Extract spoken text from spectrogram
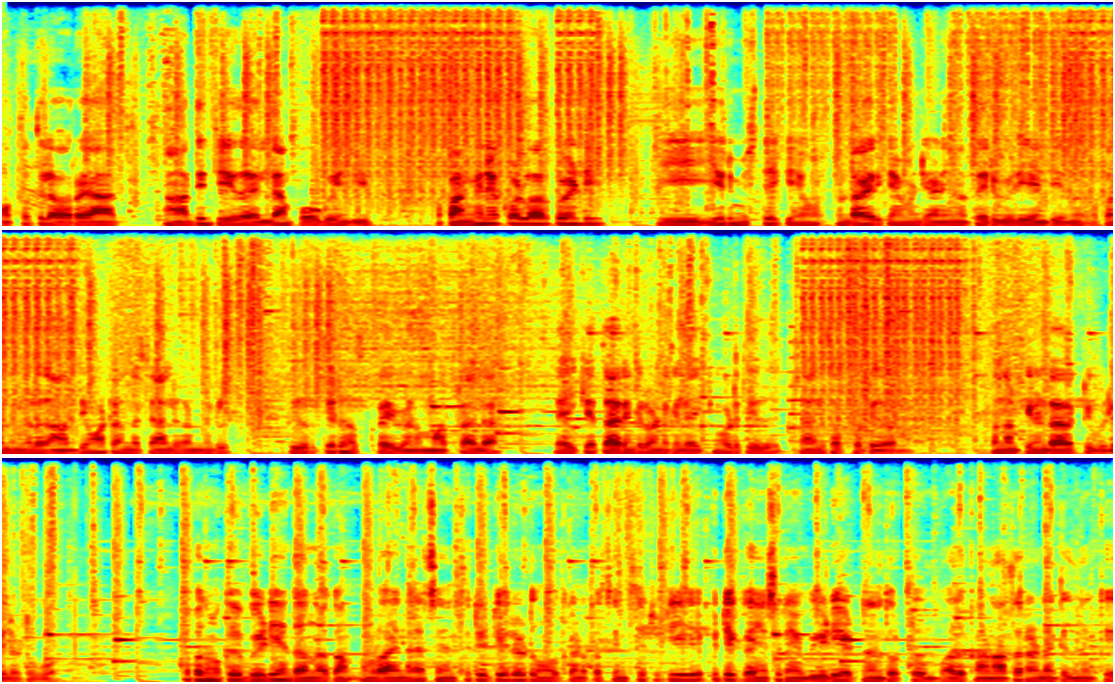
മൊത്തത്തിൽ അവരെ ആദ്യം ചെയ്ത എല്ലാം പോവുകയും ചെയ്യും. അപ്പോൾ അങ്ങനെയൊക്കെ ഉള്ളവർക്ക് വേണ്ടി ഈ ഈ ഒരു മിസ്റ്റേക്ക് ഉണ്ടായിരിക്കാൻ വേണ്ടിയാണ് ഇന്നത്തെ ഒരു വീഡിയോ ഞാൻ ചെയ്യുന്നത്. അപ്പോൾ നിങ്ങൾ ആദ്യമായിട്ടാണ് എന്റെ ചാനൽ കണ്ടെങ്കിൽ തീർച്ചയായിട്ടും സബ്സ്ക്രൈബ് ചെയ്യണം. മാത്രമല്ല ലൈക്ക് ചെയ്യാത്ത ആരെങ്കിലും ഉണ്ടെങ്കിൽ ലൈക്കും കൂടെ ചെയ്ത് ചാനൽ സപ്പോർട്ട് ചെയ്ത് തരണം. അപ്പോൾ നമുക്കിനി ഡയറക്റ്റ് വീഡിയോയിലോട്ട് പോകാം അപ്പോൾ നമുക്ക് വീഡിയോ എന്താണെന്ന് നോക്കാം. നമ്മൾ അതിന്റെ സെൻസിറ്റിവിറ്റിയിലോട്ട് നോക്കുകയാണ്. അപ്പോൾ സെൻസിറ്റിവിറ്റിയെ പറ്റി കഴിഞ്ഞ ദിവസം വീഡിയോ ഇട്ടതിന് തൊട്ട് മുമ്പ് അത് കാണാത്തവരുണ്ടെങ്കിൽ നിങ്ങൾക്ക്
